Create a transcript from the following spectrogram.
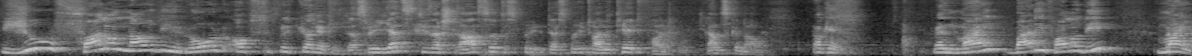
you follow now the road of spirituality. dass wir jetzt dieser Straße des, der Spiritualität folgen. Ganz genau. Okay. When mind, body follow the mind.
